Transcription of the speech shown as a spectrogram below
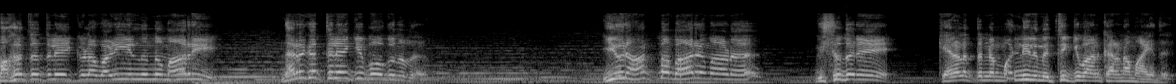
മഹത്വത്തിലേക്കുള്ള വഴിയിൽ നിന്ന് മാറി നരകത്തിലേക്ക് പോകുന്നത്. ഈ ഒരു ആത്മഭാരമാണ് വിശുദ്ധനെ കേരളത്തിന്റെ മണ്ണിലും എത്തിക്കുവാൻ കാരണമായത്.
